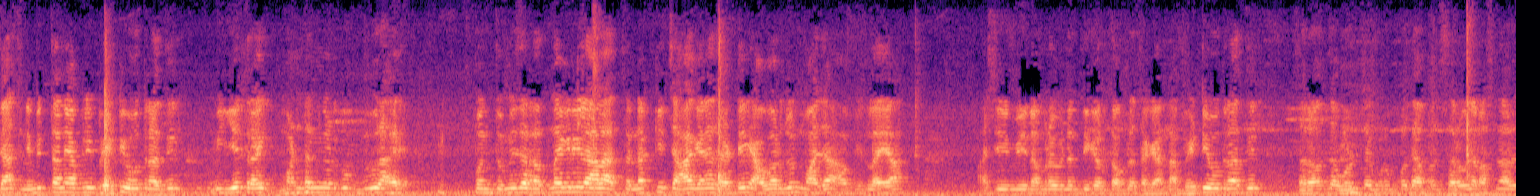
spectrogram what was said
त्याच निमित्ताने आपली भेटी होत राहतील. मी येत राहील. मंडणगड खूप दूर आहे. पण तुम्ही जर रत्नागिरीला आलात तर नक्की चहा घेण्यासाठी आवर्जून माझ्या ऑफिसला या. अशी मी नम्र विनंती करतो आपल्या सगळ्यांना. भेटी होत राहतील. सर्वांच्या व्हॉट्सअप ग्रुपमध्ये आपण सर्वजण असणार.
